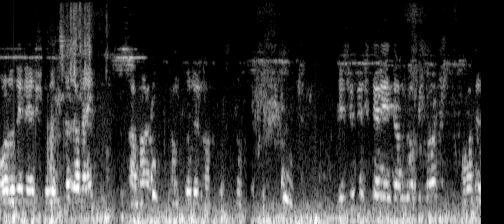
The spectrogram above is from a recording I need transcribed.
বড়দিনের শুভেচ্ছা জানাই আমার অন্তরের অন্তঃস্থ। যীশু খ্রিস্টের এই জন্মদিবস আমাদের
